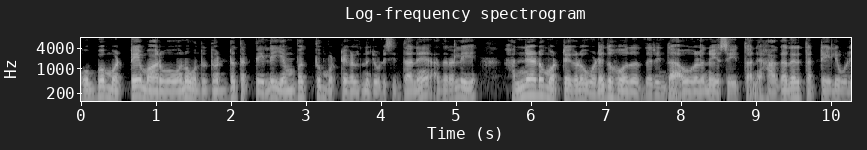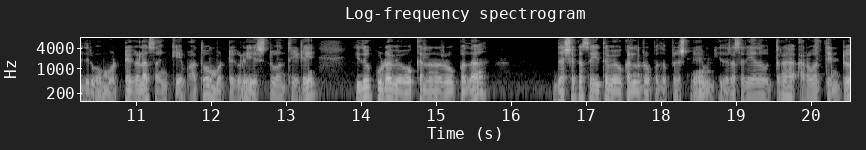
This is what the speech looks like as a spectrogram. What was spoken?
ಒಬ್ಬ ಮೊಟ್ಟೆ ಮಾರುವವನು ಒಂದು ದೊಡ್ಡ ತಟ್ಟೆಯಲ್ಲಿ ಎಂಬತ್ತು ಮೊಟ್ಟೆಗಳನ್ನು ಜೋಡಿಸಿದ್ದಾನೆ. ಅದರಲ್ಲಿ ಹನ್ನೆರಡು ಮೊಟ್ಟೆಗಳು ಒಡೆದು ಹೋದದ್ದರಿಂದ ಅವುಗಳನ್ನು ಎಸೆಯುತ್ತಾನೆ. ಹಾಗಾದರೆ ತಟ್ಟೆಯಲ್ಲಿ ಉಳಿದಿರುವ ಮೊಟ್ಟೆಗಳ ಸಂಖ್ಯೆ ಅಥವಾ ಮೊಟ್ಟೆಗಳು ಎಷ್ಟು ಅಂಥೇಳಿ ಇದು ಕೂಡ ವ್ಯವಕಲನ ರೂಪದ ದಶಕ ಸಹಿತ ವ್ಯವಕಲನ ರೂಪದ ಪ್ರಶ್ನೆ. ಇದರ ಸರಿಯಾದ ಉತ್ತರ ಅರವತ್ತೆಂಟು.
